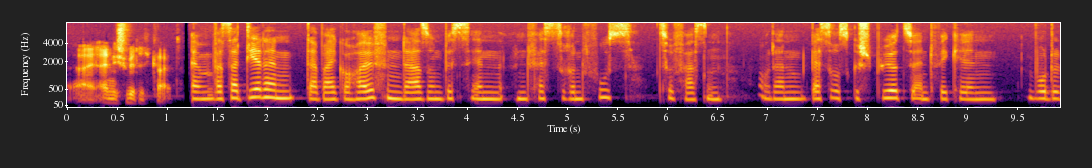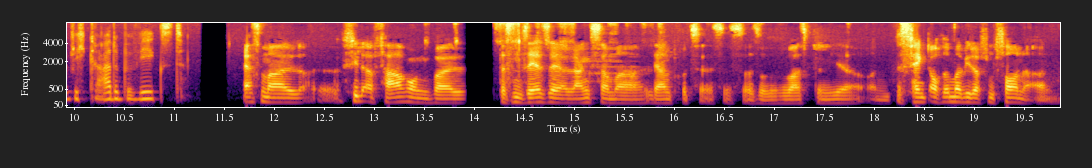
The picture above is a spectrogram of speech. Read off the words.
eine Schwierigkeit. Ähm, was hat dir denn dabei geholfen, da so ein bisschen einen festeren Fuß zu fassen oder ein besseres Gespür zu entwickeln, wo du dich gerade bewegst? Erstmal äh, viel Erfahrung, weil das ein sehr, sehr langsamer Lernprozess ist. Also so war es bei mir. Und es fängt auch immer wieder von vorne an.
